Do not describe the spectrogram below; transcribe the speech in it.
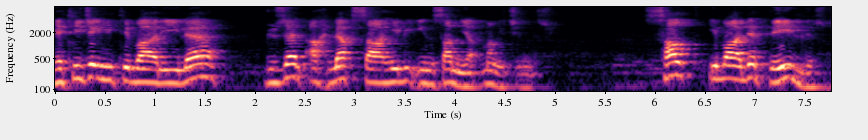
netice itibariyle güzel ahlak sahibi insan yapmak içindir. Salt ibadet değildir.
